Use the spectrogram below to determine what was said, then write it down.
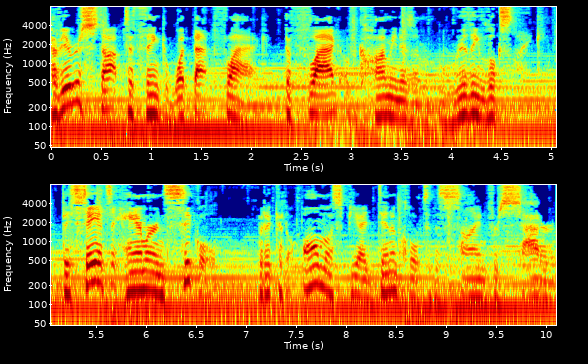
Have you ever stopped to think what that flag, the flag of communism, really looks like? They say it's a hammer and sickle, but it could almost be identical to the sign for Saturn,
